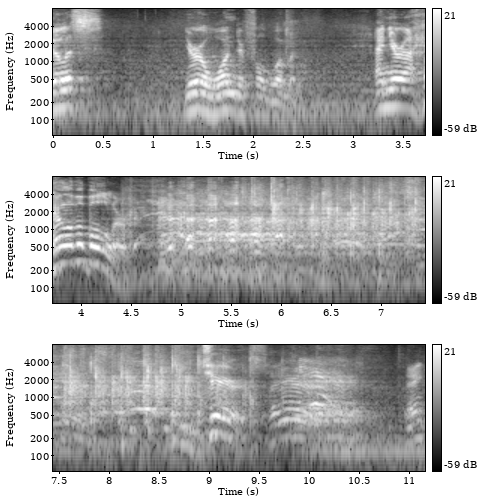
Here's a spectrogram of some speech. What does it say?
Phyllis, you're a wonderful woman. And you're a hell of a bowler. Cheers. Thank you.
